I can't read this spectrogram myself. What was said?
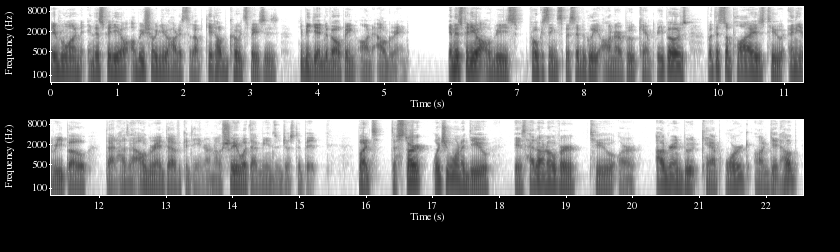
Hey everyone, in this video, I'll be showing you how to set up GitHub code spaces to begin developing on Algorand. In this video, I'll be focusing specifically on our Bootcamp repos, but this applies to any repo that has an Algorand dev container, and I'll show you what that means in just a bit. But to start, what you want to do is head on over to our Algorand Bootcamp org on GitHub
